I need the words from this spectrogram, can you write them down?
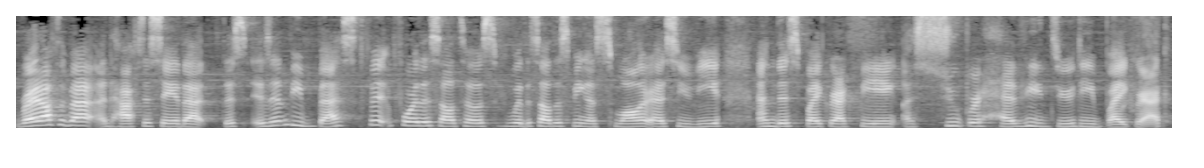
Right off the bat, I'd have to say that this isn't the best fit for the Seltos, with the Seltos being a smaller SUV and this bike rack being a super heavy duty bike rack.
